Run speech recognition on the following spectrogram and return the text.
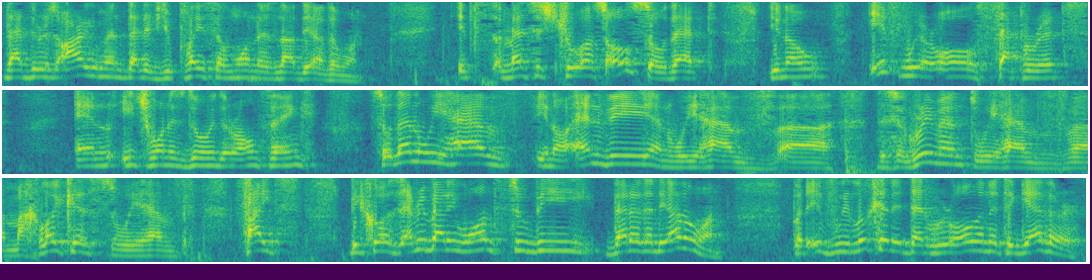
that there's argument that if you place on one is not the other one it's a message to us also that you know if we're all separate and each one is doing their own thing so then we have, you know, envy and we have uh, disagreement, we have uh, we have fights, because everybody wants to be better than the other one. But if we look at it that we're all in it together,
